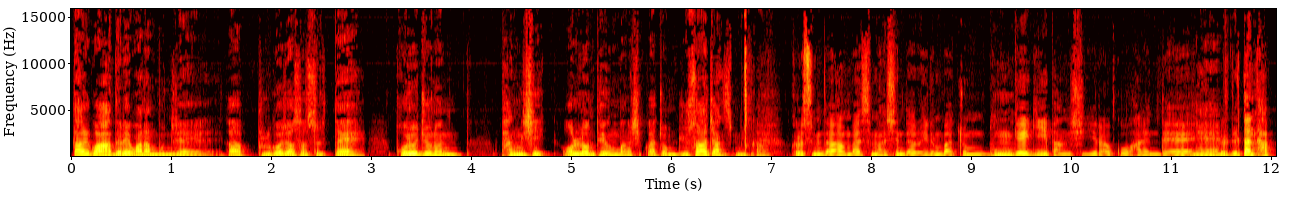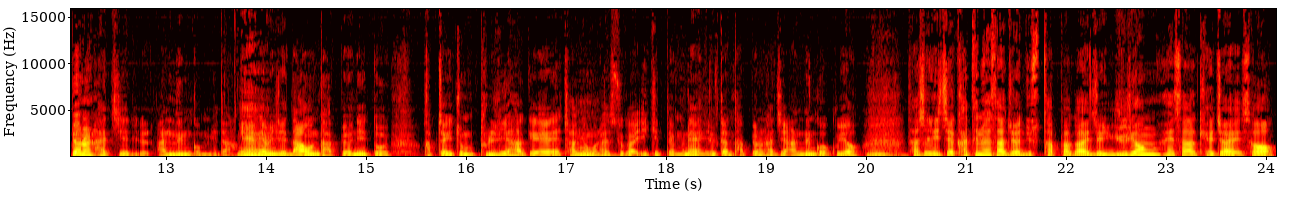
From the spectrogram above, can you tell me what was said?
딸과 아들에 관한 문제가 불거졌었을 때 보여주는 방식, 언론 대응 방식과 좀 유사하지 않습니까? 그렇습니다. 말씀하신 대로 이른바 좀 뭉개기 방식이라고 하는데 예. 일단 답변을 하지 않는 겁니다. 예. 왜냐하면 이제 나온 답변이 또 갑자기 좀 불리하게 작용을 음. 할 수가 있기 때문에 일단 답변을 하지 않는 거고요. 음. 사실 이제 같은 회사죠. 뉴스타파가 이제 유령 회사 계좌에서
